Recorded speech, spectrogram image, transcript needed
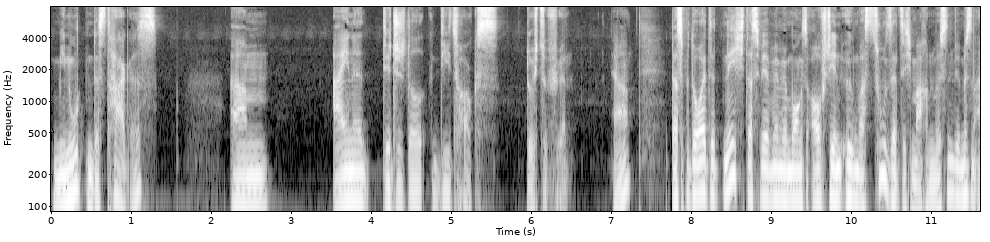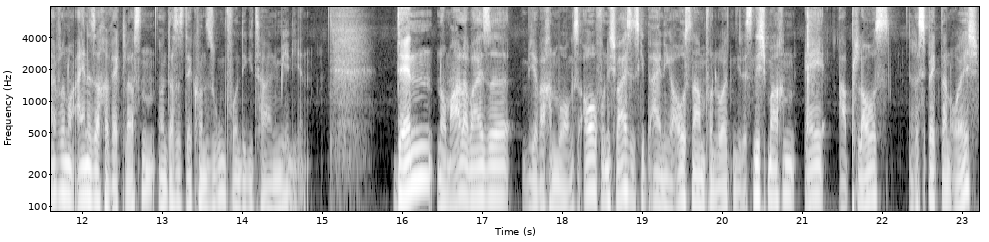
Minuten des Tages ähm, eine Digital Detox durchzuführen. Ja? Das bedeutet nicht, dass wir, wenn wir morgens aufstehen, irgendwas zusätzlich machen müssen. Wir müssen einfach nur eine Sache weglassen und das ist der Konsum von digitalen Medien. Denn normalerweise, wir wachen morgens auf und ich weiß, es gibt einige Ausnahmen von Leuten, die das nicht machen. Ey, Applaus, Respekt an euch.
